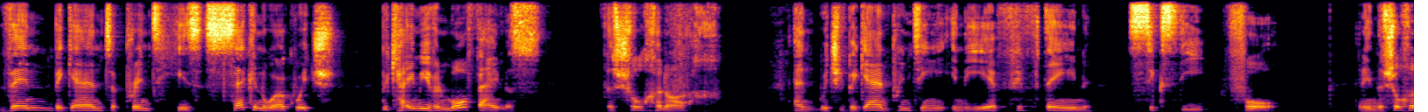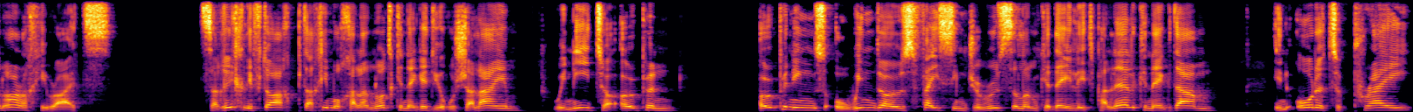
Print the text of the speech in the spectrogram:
then began to print his second work, which became even more famous, the Shulchan Aruch, and which he began printing in the year 1564. And in the Shulchan Aruch he writes, צריך לפתוח פתחים וחלונות כנגד ירושלים. We need to open openings or windows facing Jerusalem כדי להתפלל כנגדם in order to pray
